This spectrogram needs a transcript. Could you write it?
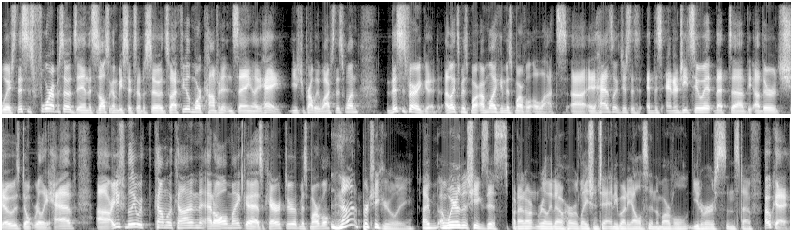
Which this is four episodes in. This is also going to be six episodes, so I feel more confident in saying like, "Hey, you should probably watch this one." This is very good. I liked Miss Mar. I'm liking Miss Marvel a lot. Uh, it has like just this, this energy to it that uh, the other shows don't really have. Uh, are you familiar with Kamala Khan at all, Mike, uh, as a character of Miss Marvel? Not particularly. I'm aware that she exists, but I don't really know her relation to anybody else in the Marvel universe and stuff. Okay,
